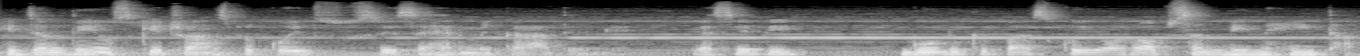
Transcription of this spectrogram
कि जल्दी उसकी ट्रांसफ़र कोई दूसरे शहर में करा देंगे। वैसे भी गोलू के पास कोई और ऑप्शन भी नहीं था।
